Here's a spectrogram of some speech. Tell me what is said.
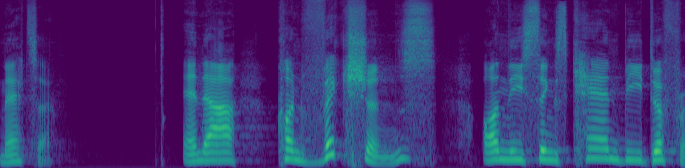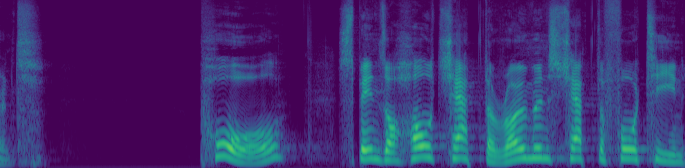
matter. And our convictions on these things can be different. Paul spends a whole chapter, Romans chapter 14,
